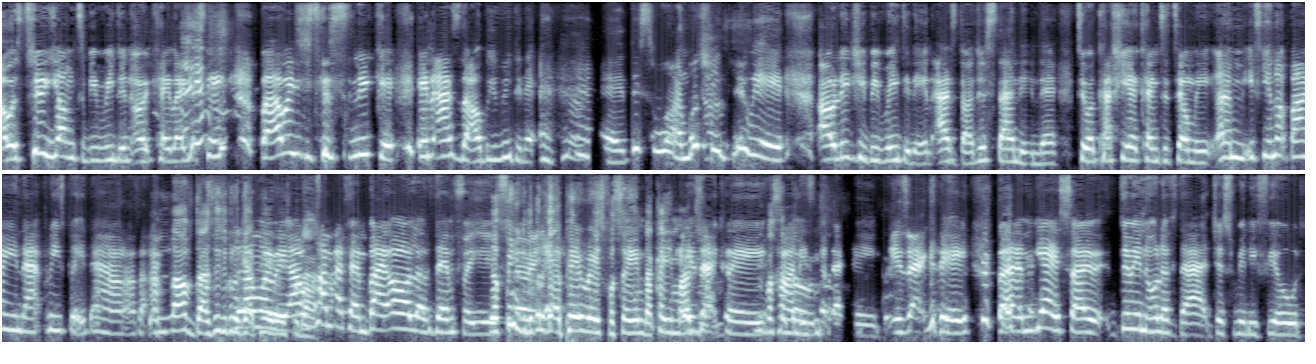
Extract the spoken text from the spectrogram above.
I was too young to be reading OK magazine, but I always used to sneak it in Asda. I'll be reading it. Hey, this one, what's she doing? I'll literally be reading it in Asda, just standing there. Till a cashier came to tell me, um, if you're not buying that, please put it down. I was like, I oh, love that. Since you're gonna get a don't pay worry, raise for I'll that. come back and buy all of them for you. You're thinking you're gonna get a pay raise for saying that. Can you imagine? Exactly. Leave us alone. not that. Exactly. but um, yeah, so doing all of that just really fueled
